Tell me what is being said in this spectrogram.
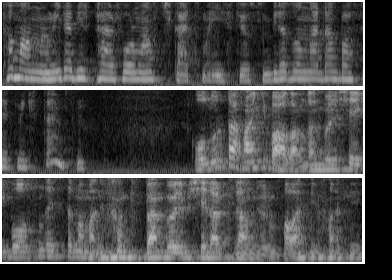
tam anlamıyla bir performans çıkartmayı istiyorsun. Biraz onlardan bahsetmek ister misin? Olur da hangi bağlamdan? Böyle şey gibi olsun da istemem hani ben, ben böyle bir şeyler planlıyorum falan diyeyim hani.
